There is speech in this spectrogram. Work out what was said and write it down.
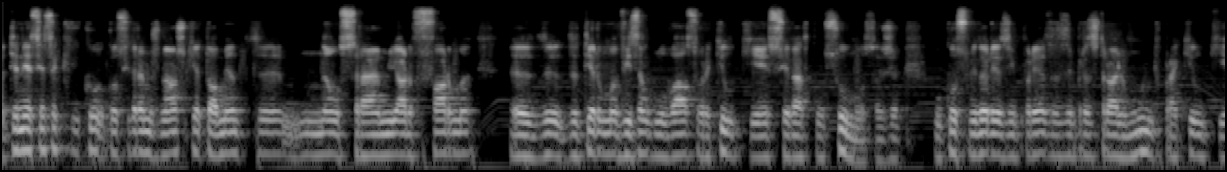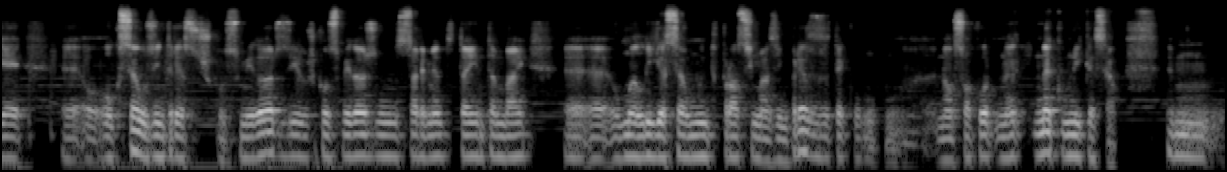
a tendência é essa que consideramos nós que atualmente não será a melhor forma eh, de, de, ter uma visão global sobre aquilo que é a sociedade de consumo, ou seja, o consumidor e as empresas, as empresas trabalham muito para aquilo que é eh, ou que são os interesses dos consumidores, e os consumidores necessariamente têm também eh, uma ligação muito próxima às empresas, até com, não só na, na comunicação. Hum,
